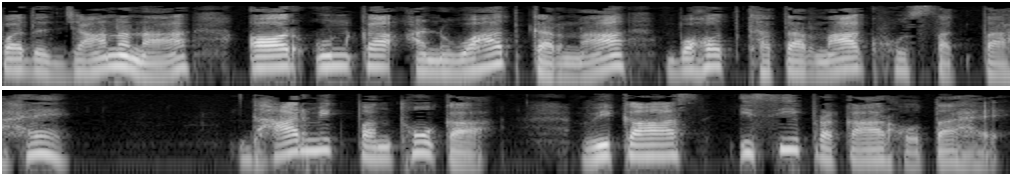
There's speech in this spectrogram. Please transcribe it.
पद जानना और उनका अनुवाद करना बहुत खतरनाक हो सकता है। धार्मिक पंथों का विकास इसी प्रकार होता है।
